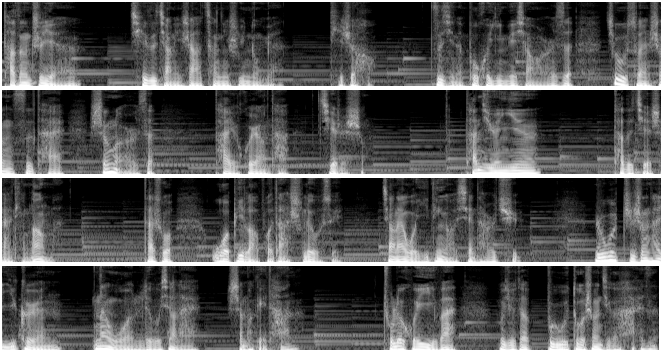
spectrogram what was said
他曾直言，妻子蒋丽莎曾经是运动员，体质好，自己呢不会因为想儿子，就算生四胎生了儿子，他也会让他接着生。谈起原因，他的解释还挺浪漫。他说：“我比老婆大十六岁，将来我一定要先她而去。如果只剩她一个人，那我留下来什么给她呢？除了回忆以外，我觉得不如多生几个孩子。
